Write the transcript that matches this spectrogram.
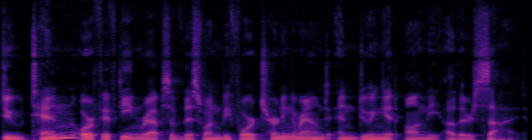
Do 10 or 15 reps of this one before turning around and doing it on the other side.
